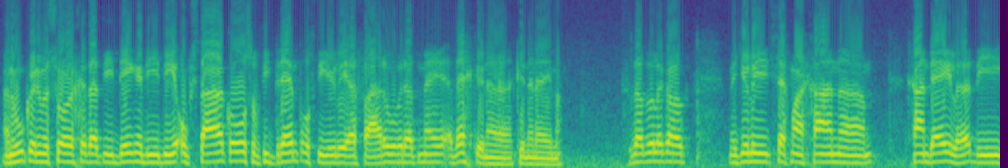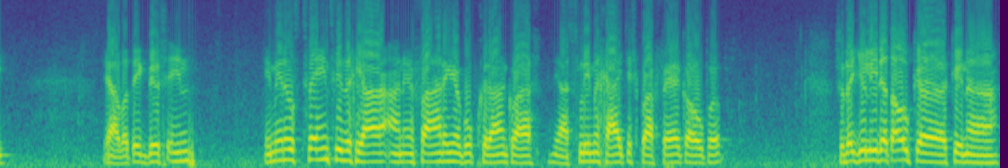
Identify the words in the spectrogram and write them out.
En hoe kunnen we zorgen dat die dingen, die, die obstakels of die drempels die jullie ervaren, hoe we dat mee weg kunnen, kunnen nemen. Dus dat wil ik ook met jullie zeg maar gaan, uh, gaan delen. Die, ja, wat ik dus in inmiddels 22 jaar aan ervaring heb opgedaan qua ja, slimmigheidjes, qua verkopen. Zodat jullie dat ook eh, kunnen,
